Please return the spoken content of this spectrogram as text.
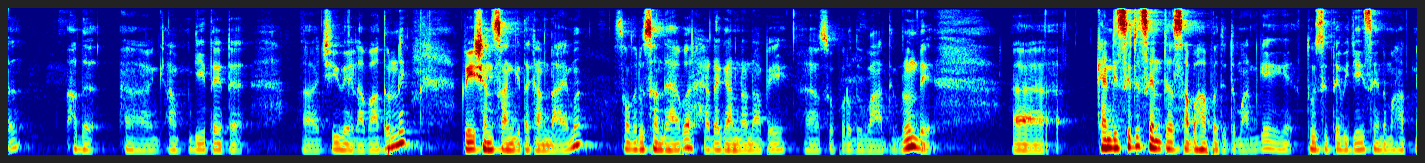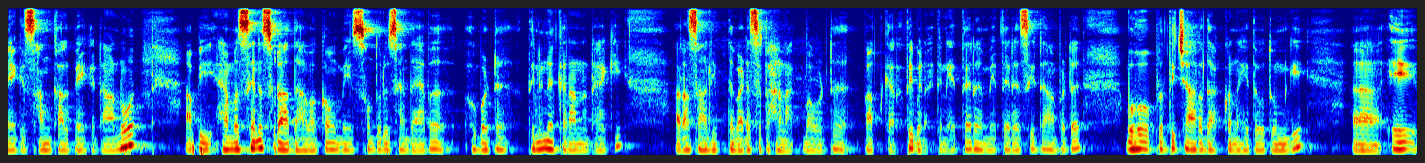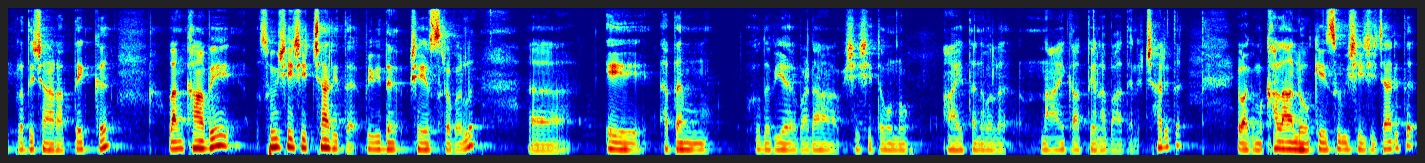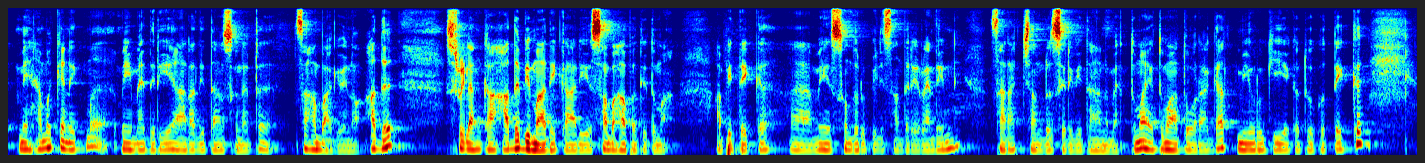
අද ගීතයට ජීවය ලබා දුන්නේ. ක්‍රීෂන් සංගීත කණ්ඩායම සොඳුරු සඳෑව හැඩගන්නන අපේ සුපුරුදු වාති බෘන්දේ කැඩි සිටි සෙන්ට සභාපතිතුමන්ගේ තුසිත විජේසේන මහත්මයගේ සංකල්පයකට අනුව අපි හැම සෙන සුරාධාවකව මේ සොඳුරු සැඳෑව ඔබට තිනින කරන්නට හැකි රසාලිප්ත වැඩසටහනක් බවට පත් කර තිබෙන. ඉතින් එතර මෙතර සිට අපට බොහෝ ප්‍රතිචාර දක්වන හිතවතුන්ගේ අ, ඒ ප්‍රතිචාරත් එක්ක ලංකාවේ සුවිශේෂී චරිත විවිධ ක්ෂේත්‍රවල අ, ඒ ඇතැම් උදවිය වඩා විශේෂිත වුණු ආයතනවල නායකත්වය ලබා දෙන චරිත ඒවගේම කලා ලෝකයේ සුවිශේෂී චරිත මේ හැම කෙනෙක්ම මේ මැදිරියේ ආරාධිතාංශනට සහභාගී වෙනවා. අද ශ්‍රී ලංකා හද බිමාධිකාරිය සභාපතිතුමා අපිත් එක්ක අ, මේ සොඳුරු පිළිසඳරේ රැඳෙන්නේ සරත් චන්ද්‍ර සිරිවිතාන මැතිතුමා එතුමා තෝරාගත් මියුරු කී එකතුවකුත් එක්ක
